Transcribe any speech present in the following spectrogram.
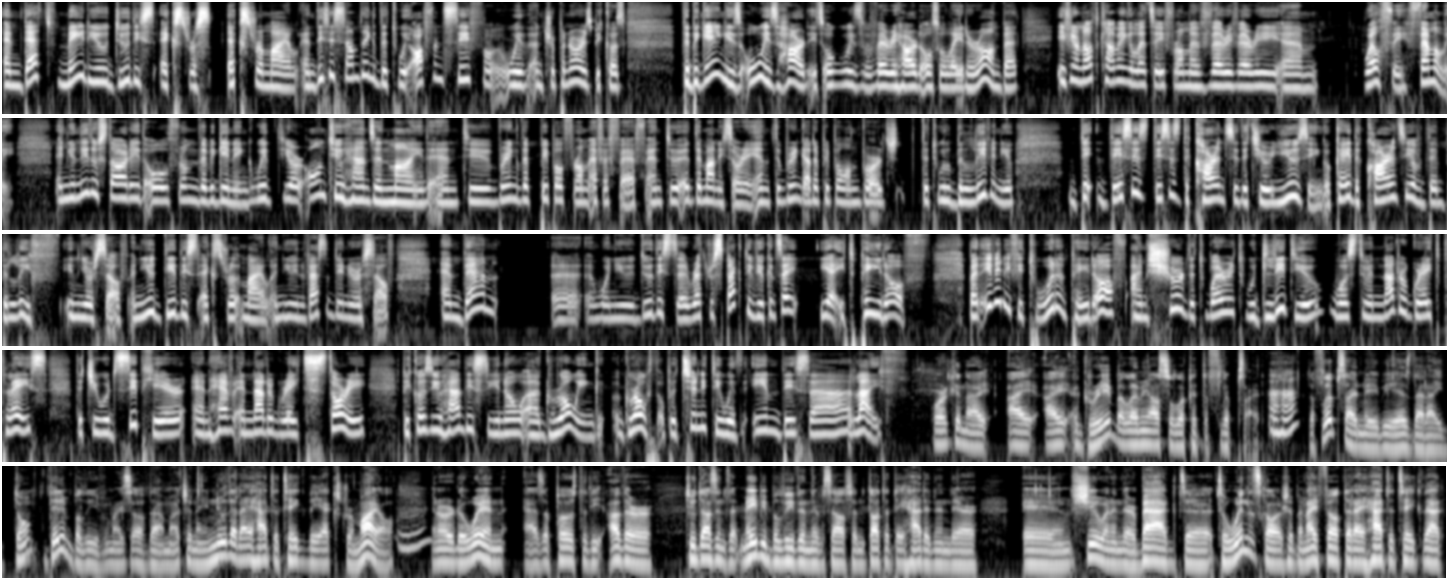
and that made you do this extra extra mile. And this is something that we often see for, with entrepreneurs because the beginning is always hard. It's always very hard also later on. But if you're not coming let's say from a very very um, wealthy family. And you need to start it all from the beginning with your own two hands in mind and to bring the people from fff and to uh, the money sorry and to bring other people on board sh- that will believe in you. Th- this is this is the currency that you're using okay? The currency of the belief in yourself. And you did this extra mile and you invested in yourself. And then uh, when you do this uh, retrospective, you can say, yeah, it paid off. But even if it wouldn't paid off, I'm sure that where it would lead you was to another great place that you would sit here and have another great story because you had this, you know, uh, growing growth opportunity within this uh, life. Or can I, I I agree, but let me also look at the flip side. Uh-huh. The flip side maybe is that I don't didn't believe in myself that much, and I knew that I had to take the extra mile Mhm. in order to win, as opposed to the other two dozens that maybe believed in themselves and thought that they had it in their um, shoe and in their bag to to win the scholarship, and I felt that I had to take that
